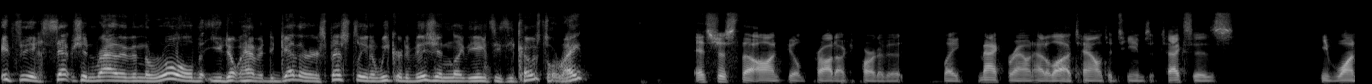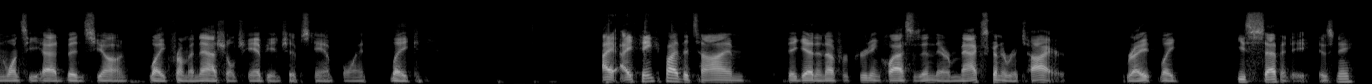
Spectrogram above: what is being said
it's the exception rather than the rule that you don't have it together, especially in a weaker division like the ACC Coastal, right? it's just the on-field product part of it. Like Mack Brown had a lot of talented teams at Texas. He won once he had Vince Young, like from a national championship standpoint. Like I, I think by the time they get enough recruiting classes in there, Mack's going to retire, right? Like he's 70, isn't he?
